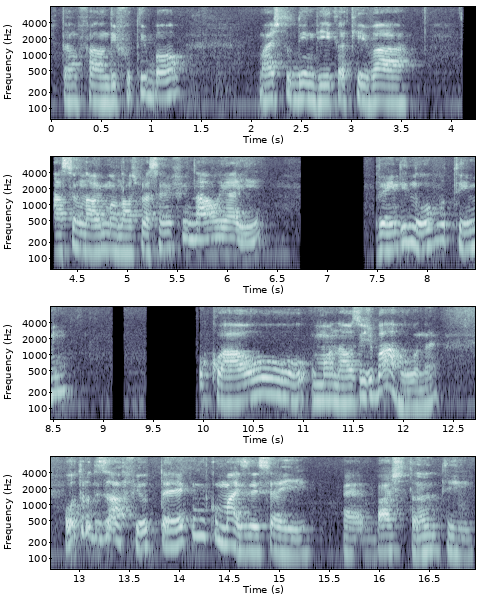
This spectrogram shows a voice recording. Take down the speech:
estamos falando de futebol, mas tudo indica que vai Nacional e Manaus para a semifinal, e aí vem de novo o time o qual o Manaus esbarrou, né? Outro desafio técnico, mas esse aí é bastante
